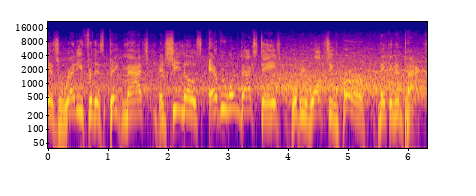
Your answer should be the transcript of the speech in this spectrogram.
is ready for this big match, and she knows everyone backstage will be watching her make an impact.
